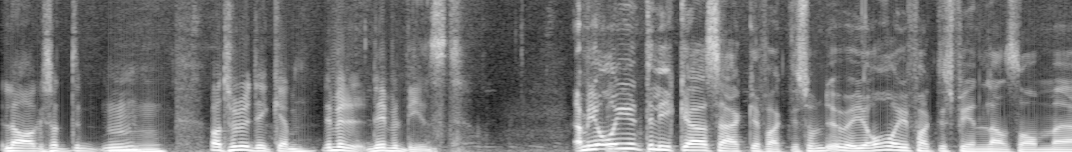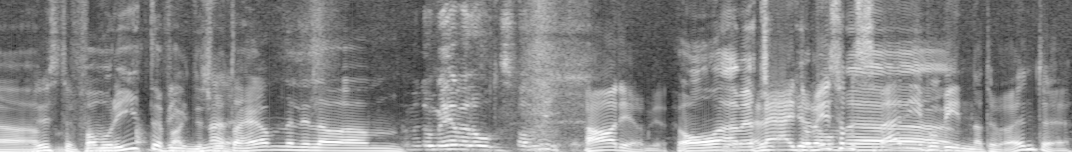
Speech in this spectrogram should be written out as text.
lag. Så att, mm. Vad tror du Dicken? Det är väl, det är väl vinst? Ja, men jag är inte lika säker faktiskt som du är. Jag har ju faktiskt Finland som eh, Just det, favoriter faktiskt. vinnare. För att ta hem den lilla... Um, Men de är väl oddsfavoriter? Ja, det är de ju. ja, men jag Eller nej, de är som eh, Sverige på att vinna tror jag. Inte?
